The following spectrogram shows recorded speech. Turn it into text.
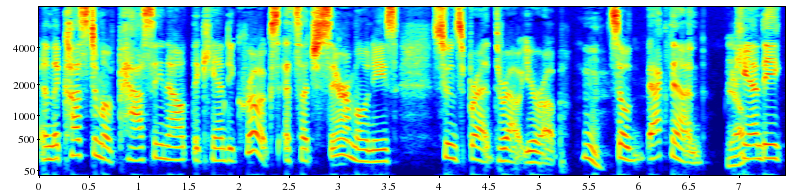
And the custom of passing out the candy crooks at such ceremonies soon spread throughout Europe. So back then, Hmm. Yep. candy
